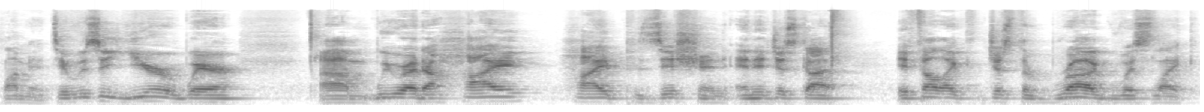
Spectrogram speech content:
plummet. It was a year where um, we were at a high high position and it just got it felt like just the rug was like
